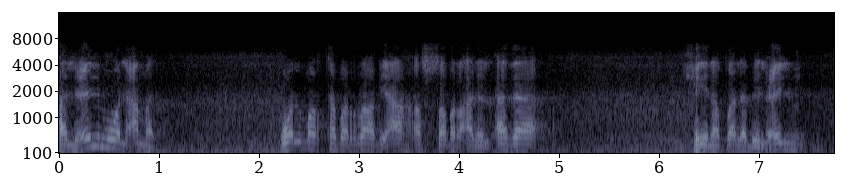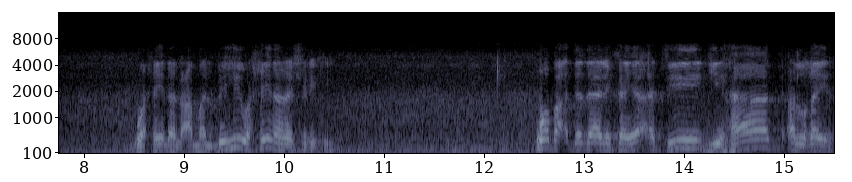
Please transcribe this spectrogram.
العلم والعمل. والمرتبة الرابعة الصبر على الأذى حين طلب العلم وحين العمل به وحين نشره. وبعد ذلك يأتي جهاد الغير.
